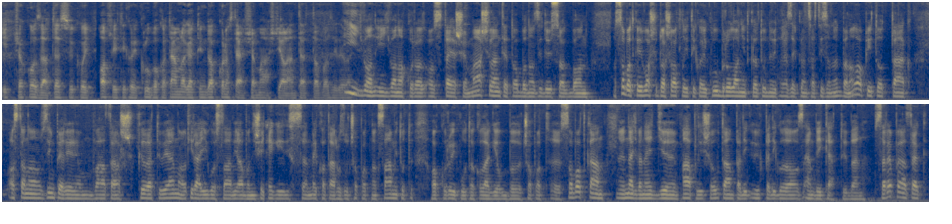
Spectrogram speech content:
Itt csak hozzátesszük, hogy atlétikai klubokat emlegetünk, de akkor az teljesen mást jelentett abban az időben. Így van, így van, akkor az, az teljesen más jelentett abban az időszakban. A Szabadkai Vasutas atlétikai klubról annyit kell tudni, hogy 1915-ben alapították, aztán az impérium váltás követően a király Jugoszláviában is egy egészen meghatározó csapatnak számított, akkor ők voltak a legjobb csapat Szabadkán. 41 áprilisa után pedig ők pedig az MB2-ben szerepeltek,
